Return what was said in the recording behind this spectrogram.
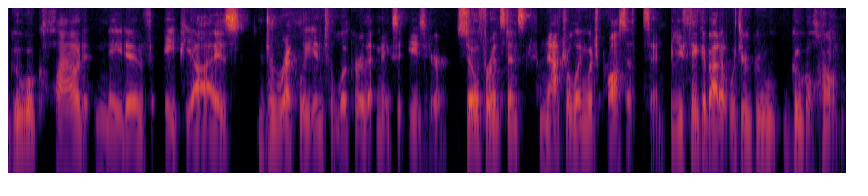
Google Cloud native APIs directly into Looker that makes it easier. So for instance, natural language processing. You think about it with your Google Home,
